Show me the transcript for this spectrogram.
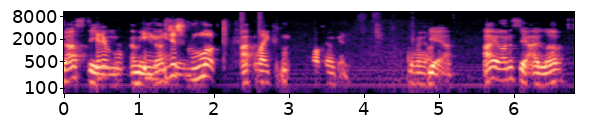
Dusty, it- I mean, he, he just looked I- like Hulk Hogan. Yeah. I honestly, I loved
